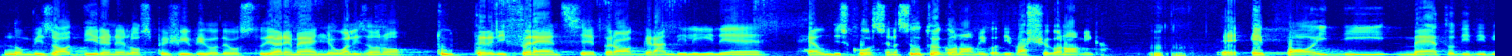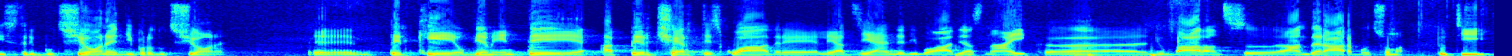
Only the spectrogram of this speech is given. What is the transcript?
non vi so dire nello specifico, devo studiare meglio quali sono tutte le differenze, però a grandi linee è un discorso innanzitutto economico, di fascia economica e, e, poi di metodi di distribuzione e di produzione. Eh, perché ovviamente a, per certe squadre le aziende tipo Adidas, Nike, eh, New Balance, Under Armour, insomma tutti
